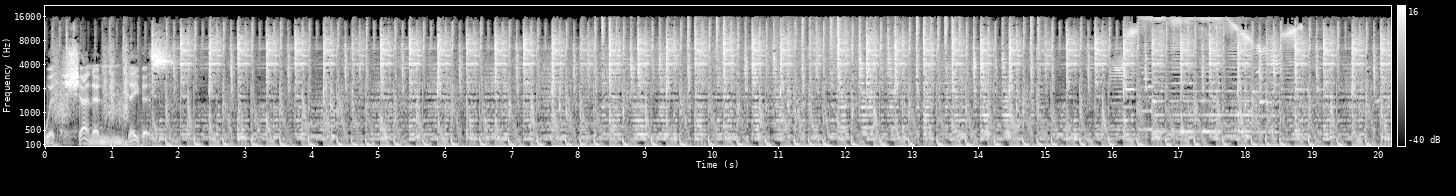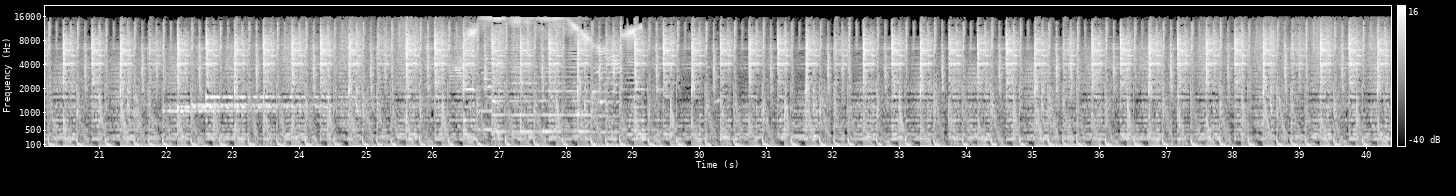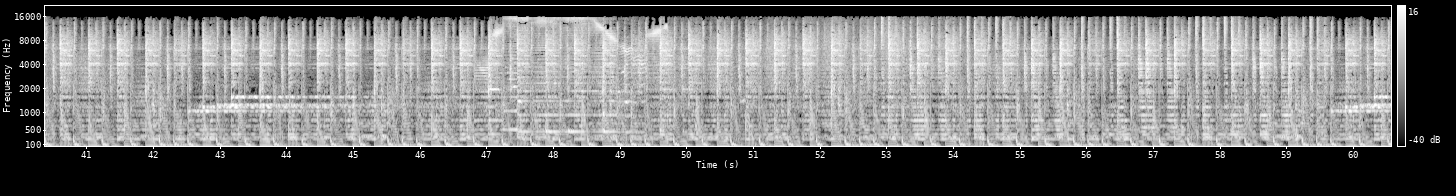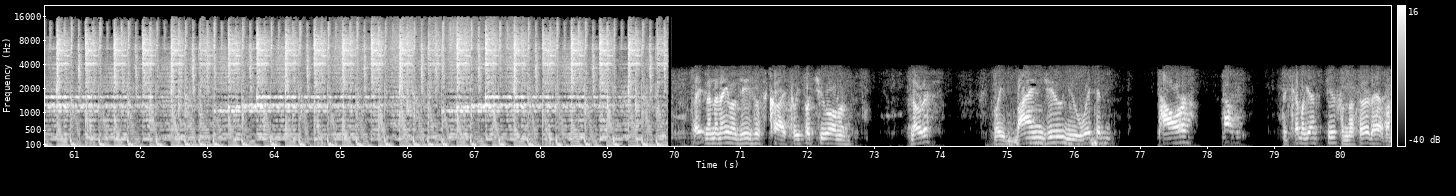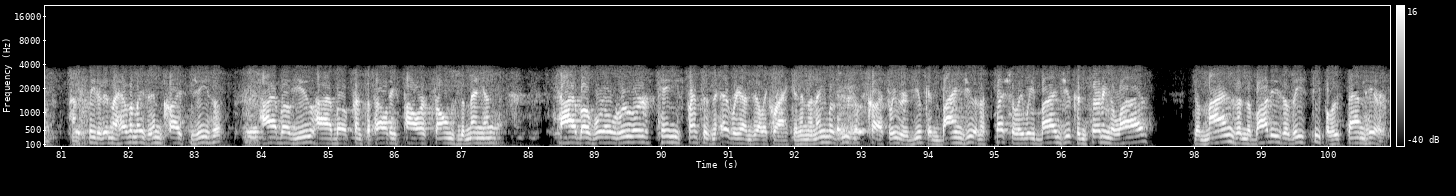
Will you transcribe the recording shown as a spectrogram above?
with Shannon Davis. From the third heaven. I'm seated in the heavenlies in Christ Jesus, high above you, high above principalities, powers, thrones, dominions, high above world rulers, kings, princes, and every angelic rank. And in the name of Jesus Christ, we rebuke and bind you, and especially we bind you concerning the lives the minds and the bodies of these people who stand here.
